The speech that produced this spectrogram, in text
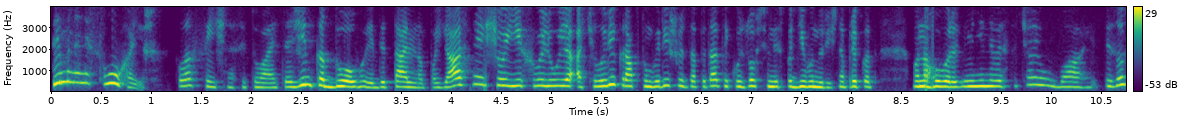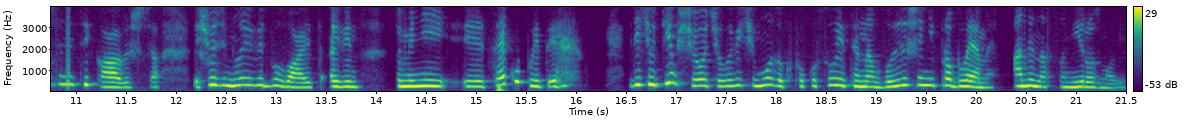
ти мене не слухаєш. Класична ситуація. Жінка довго і детально пояснює, що її хвилює, а чоловік раптом вирішує запитати якусь зовсім несподівану річ. Наприклад, вона говорить: мені не вистачає уваги, ти зовсім не цікавишся, що зі мною відбувається. А він то мені е, це купити. Річ у тім, що чоловічий мозок фокусується на вирішенні проблеми, а не на самій розмові.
